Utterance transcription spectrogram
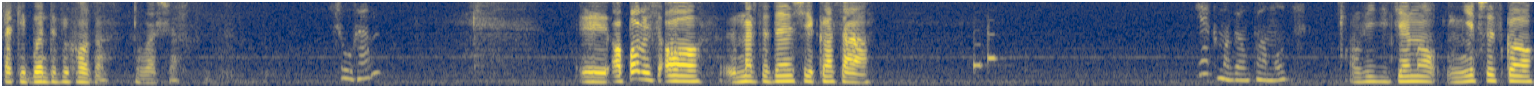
takie błędy wychodzą właśnie. Słucham? Yy, opowiedz o Mercedesie klasa A. Jak mogę pomóc? O, Widzicie, no nie wszystko,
